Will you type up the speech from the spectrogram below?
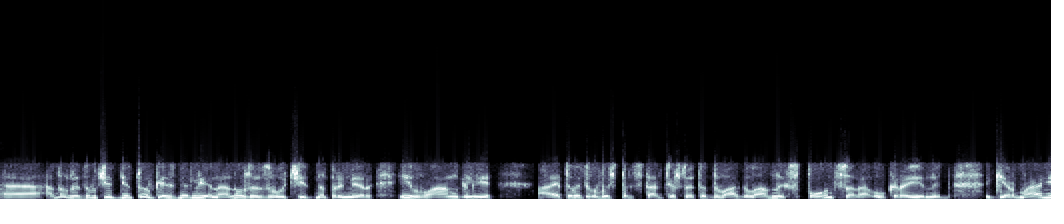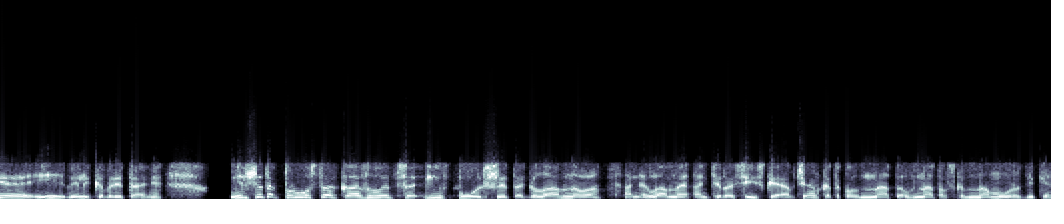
э, оно же звучит не только из Берлина, оно же звучит, например, и в Англии, а это вы, вы же представьте, что это два главных спонсора Украины – Германия и Великобритания. Не все так просто, оказывается, и в Польше. Это главного, главная антироссийская овчарка такого НАТО, в натовском наморднике,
